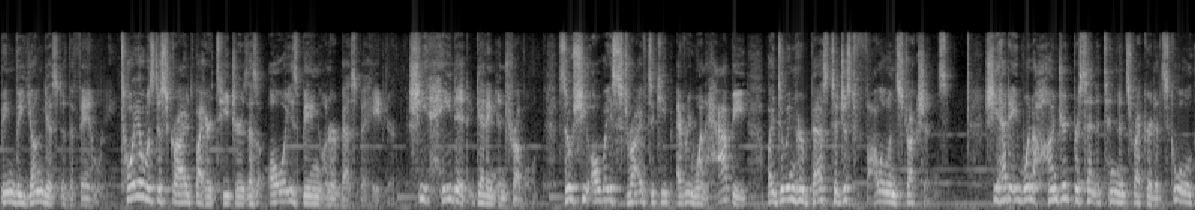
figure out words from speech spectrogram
being the youngest of the family. Toya was described by her teachers as always being on her best behavior. She hated getting in trouble, so she always strived to keep everyone happy by doing her best to just follow instructions. She had a 100% attendance record at school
